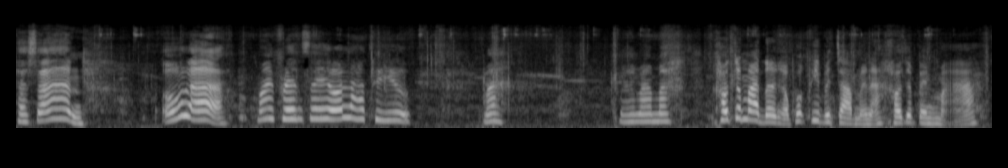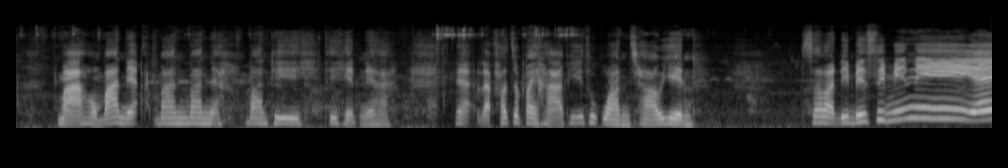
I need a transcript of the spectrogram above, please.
ทาซานโอลา my friend say hola to you มา มามามาเขาจะมาเดินกับพวกพี่ประจำเลยนะ เขาจะเป็นหมาหมาของบ้านเนี้ยบ้านบ้านเนี้ยบ้านที่ที่เห็นเนี่ยค่ะเนี่ยแล้วเขาจะไปหาพี่ทุกวันเช้าเย็น สวัสดีเมซี่มินี่เย้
